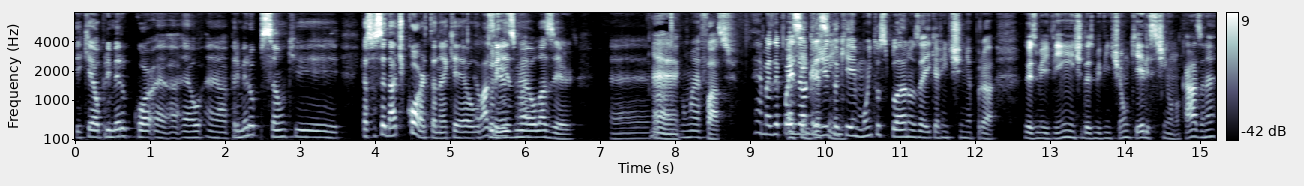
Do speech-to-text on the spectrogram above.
e que é o primeiro cor- é, é é a primeira opção que, que a sociedade corta, né? Que é o É lazer, turismo, é. é. o lazer. É, É. Não é fácil. É, mas depois É eu acredito assim. que muitos planos aí que a gente tinha pra 2020, 2021, que eles tinham no caso, né?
